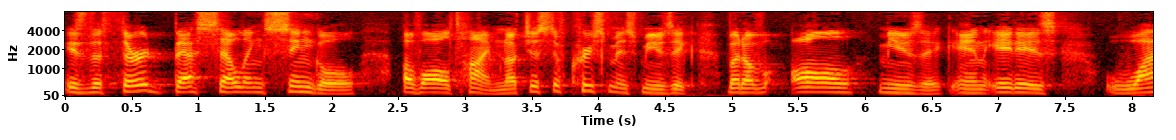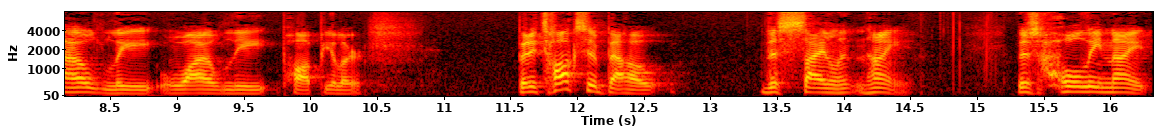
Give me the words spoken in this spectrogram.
is the third best selling single of all time, not just of Christmas music, but of all music. And it is wildly, wildly popular. But it talks about the silent night this holy night.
